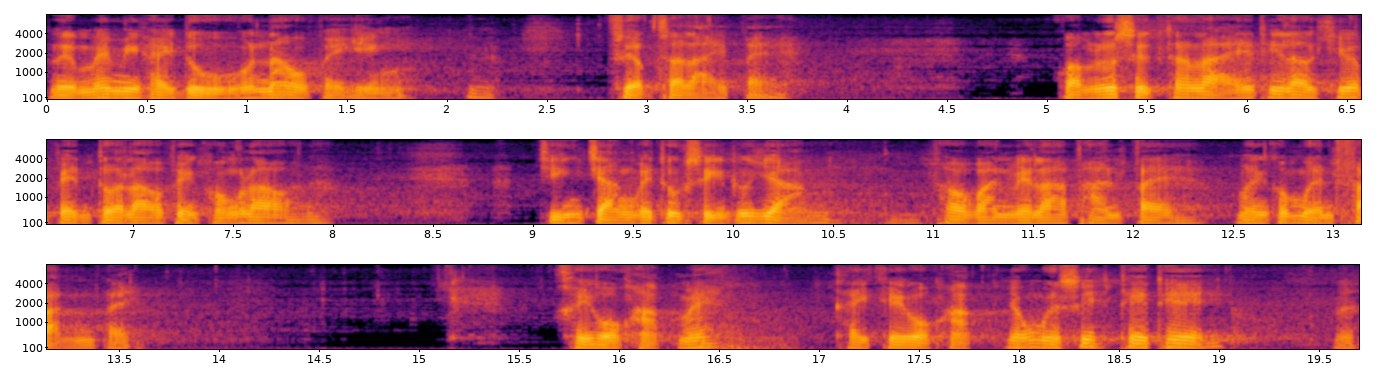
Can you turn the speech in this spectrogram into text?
หรือไม่มีใครดูเน่าไปเอง เสื่อมสลายไป ความรู้สึกทั้งหลายที่เราคิดว่าเป็นตัวเราเป็นของเรานะจริงจังไปทุกสิ่งทุกอย่างพอวันเวลาผ่านไป มันก็เหมือนฝันไป เคยอกหักไหมใครเคยอกหัก ยกมือสิเท่ๆนะ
